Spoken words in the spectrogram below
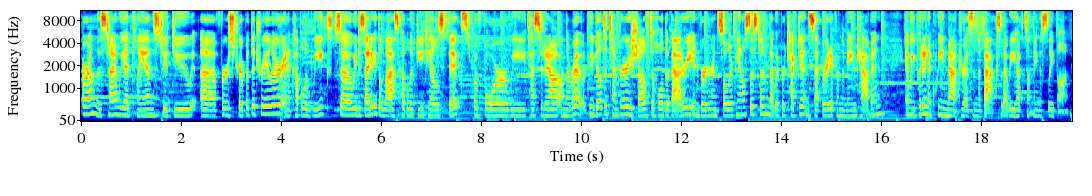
Around this time, we had plans to do a first trip with the trailer in a couple of weeks, so we decided to get the last couple of details fixed before we tested it out on the road. We built a temporary shelf to hold the battery, inverter, and solar panel system that would protect it and separate it from the main cabin, and we put in a queen mattress in the back so that we have something to sleep on.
